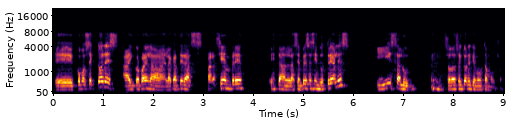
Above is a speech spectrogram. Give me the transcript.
Eh, como sectores a incorporar en la, cartera para siempre están las empresas industriales y salud. Son dos sectores que me gustan mucho.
